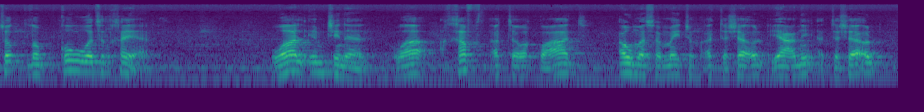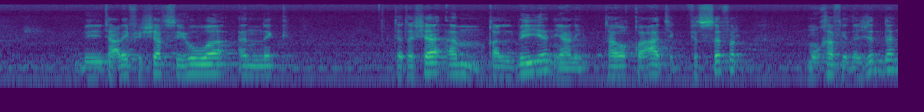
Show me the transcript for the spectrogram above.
تطلب قوة الخيال والامتنان وخفض التوقعات أو ما سميته التشاؤل يعني التشاؤل بتعريف الشخصي هو أنك تتشائم قلبيا يعني توقعاتك في الصفر منخفضة جدا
